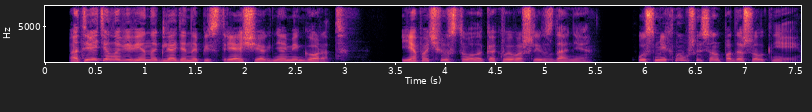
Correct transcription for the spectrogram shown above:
– ответила Вивена, глядя на пестрящий огнями город. «Я почувствовала, как вы вошли в здание». Усмехнувшись, он подошел к ней.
